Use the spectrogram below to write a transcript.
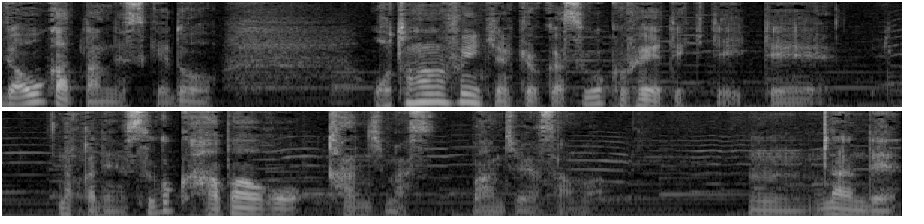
が多かったんですけど、大人の雰囲気の曲がすごく増えてきていて、なんかね、すごく幅を感じます、バンジョアさんは。うん。なんで、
